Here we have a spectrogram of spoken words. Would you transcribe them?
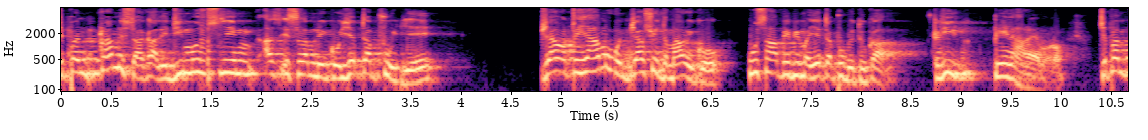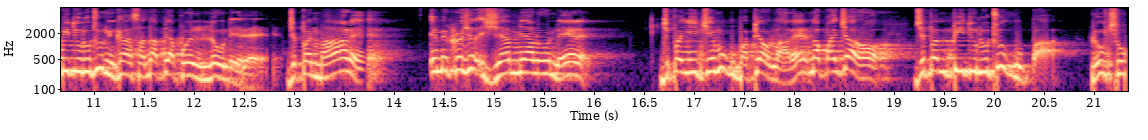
ဂျပန် prime minister ကလေဒီ muslim as islam တွေကိုရက်တက်ဖို့ရေပြောင်းတရားမဝင်ပြောင်းရွှေ့သမားတွေကိုဦးစားပေးပြီးမှရက်တက်ဖို့ပဲသူကဂရိပေးလာတယ်ပေါ့နော်ဂျပန်ပြည်သူလူထုတွေကဆန္ဒပြပွဲတွေလုပ်နေတယ်ဂျပန်မှာတဲ့ immigration အရမ်းများလို့နဲ့တဲ့ဂျပန်ယဉ်ကျေးမှုကပါပျောက်လာတယ်နောက်ပိုင်းကျတော့ဂျပန်ပြည်သူလူထုကပါလုံခြုံ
